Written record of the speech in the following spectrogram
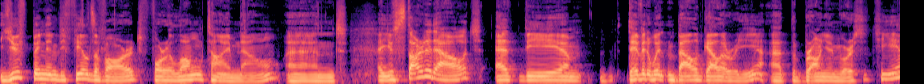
You've been in the fields of art for a long time now, and you started out at the um, David Winton Bell Gallery at the Brown University,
